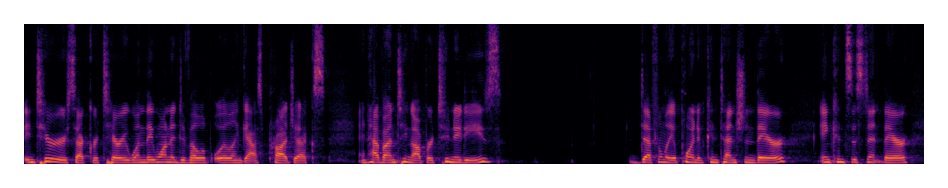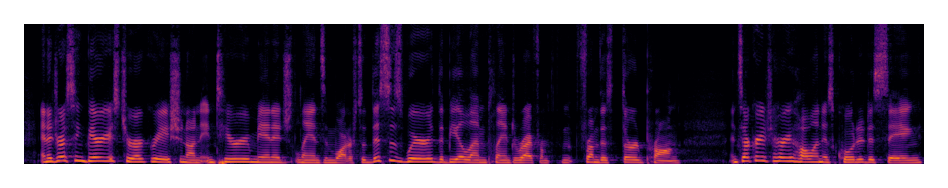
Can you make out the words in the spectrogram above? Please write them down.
Interior Secretary when they want to develop oil and gas projects and have hunting opportunities? Definitely a point of contention there, inconsistent there, and addressing barriers to recreation on interior managed lands and water. So, this is where the BLM plan derived from, from this third prong. And Secretary Haaland is quoted as saying,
